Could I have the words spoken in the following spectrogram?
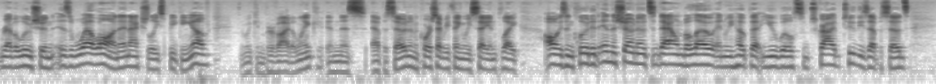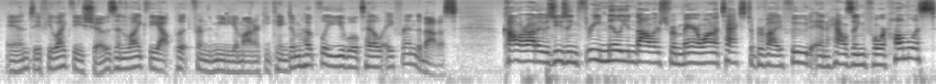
revolution is well on. And actually, speaking of, we can provide a link in this episode. And of course, everything we say and play always included in the show notes down below. And we hope that you will subscribe to these episodes. And if you like these shows and like the output from the Media Monarchy Kingdom, hopefully you will tell a friend about us. Colorado is using $3 million from marijuana tax to provide food and housing for homeless.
